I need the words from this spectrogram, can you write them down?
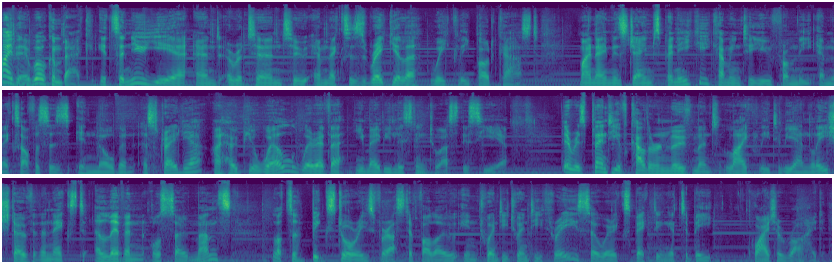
Hi there, welcome back. It's a new year and a return to MLEX's regular weekly podcast. My name is James Panichi, coming to you from the MLEX offices in Melbourne, Australia. I hope you're well wherever you may be listening to us this year. There is plenty of colour and movement likely to be unleashed over the next 11 or so months. Lots of big stories for us to follow in 2023, so we're expecting it to be quite a ride.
